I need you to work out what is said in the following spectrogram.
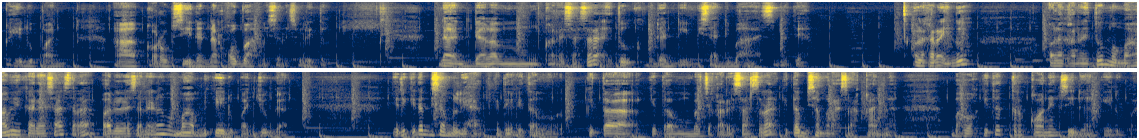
kehidupan uh, korupsi dan narkoba misalnya seperti itu. Nah, dalam karya sastra itu kemudian di, bisa dibahas seperti ya. Oleh karena itu, oleh karena itu memahami karya sastra pada dasarnya adalah memahami kehidupan juga. Jadi kita bisa melihat ketika kita kita kita membaca karya sastra, kita bisa merasakan lah bahwa kita terkoneksi dengan kehidupan.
